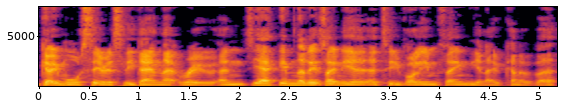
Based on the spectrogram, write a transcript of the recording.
go more seriously down that route. And yeah, given that it's only a, a two volume thing, you know, kind of a,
